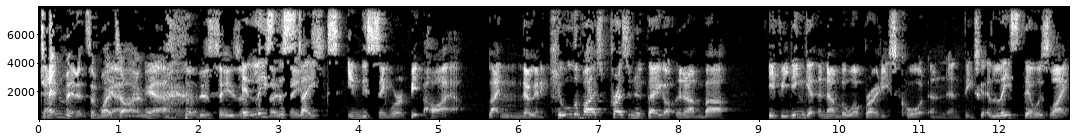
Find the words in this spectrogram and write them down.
ten minutes of my yeah, time Yeah. this season. At least the scenes. stakes in this scene were a bit higher. Like Mm. they were going to kill the vice president if they got the number. If he didn't get the number, well, Brody's caught and, and things. At least there was like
